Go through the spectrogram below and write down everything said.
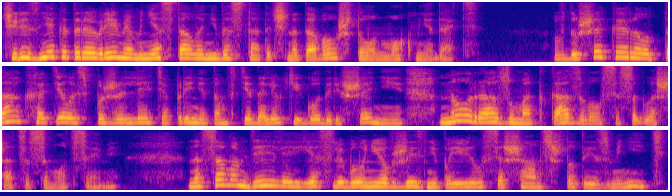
Через некоторое время мне стало недостаточно того, что он мог мне дать. В душе Кэрол так хотелось пожалеть о принятом в те далекие годы решении, но разум отказывался соглашаться с эмоциями. На самом деле, если бы у нее в жизни появился шанс что-то изменить,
